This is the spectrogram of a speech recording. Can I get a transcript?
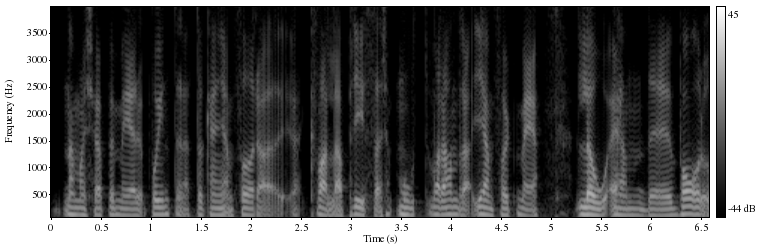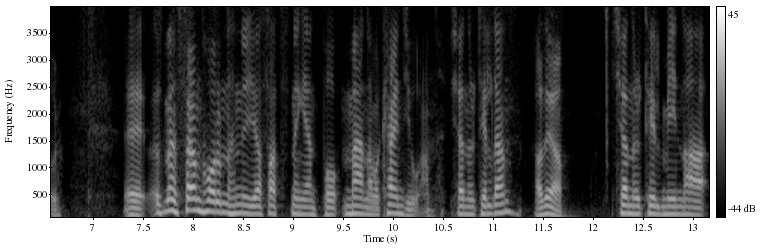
när man köper mer på internet och kan jämföra kvallapriser mot varandra jämfört med low-end varor. Men sen har de den här nya satsningen på Man of a Kind Johan. Känner du till den? Ja, det gör jag. Känner du till mina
